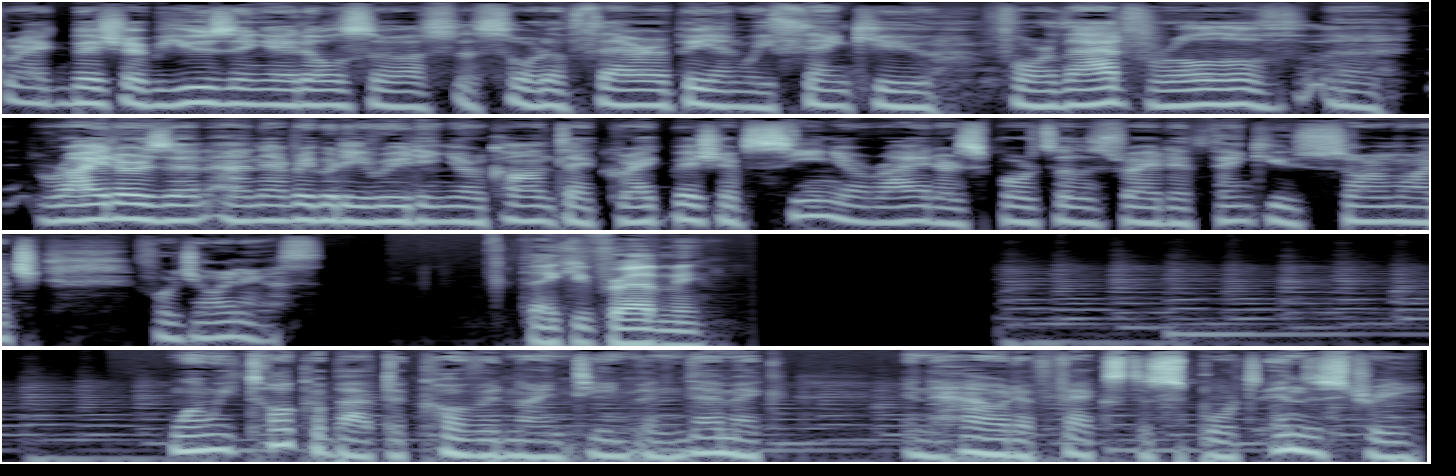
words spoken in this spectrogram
Greg Bishop using it also as a sort of therapy, and we thank you for that, for all of uh, writers and, and everybody reading your content. Greg Bishop, senior writer, Sports Illustrated, thank you so much for joining us. Thank you for having me. When we talk about the COVID 19 pandemic and how it affects the sports industry,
